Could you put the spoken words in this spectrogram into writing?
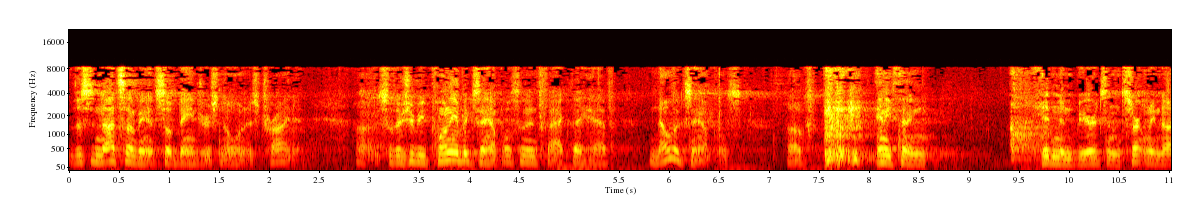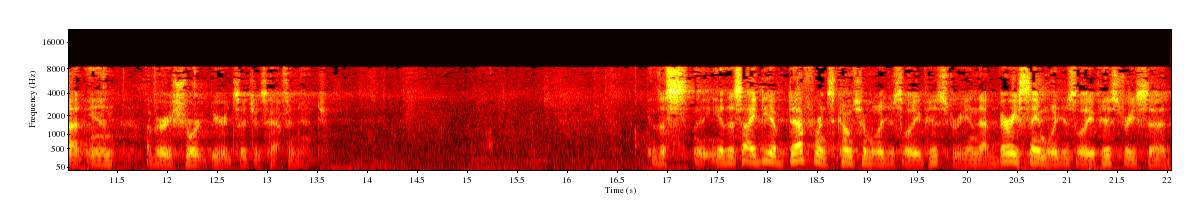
this is not something that's so dangerous no one has tried it. Uh, so there should be plenty of examples, and in fact, they have no examples of anything hidden in beards and certainly not in a very short beard such as half an inch. This, you know, this idea of deference comes from legislative history, and that very same legislative history said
